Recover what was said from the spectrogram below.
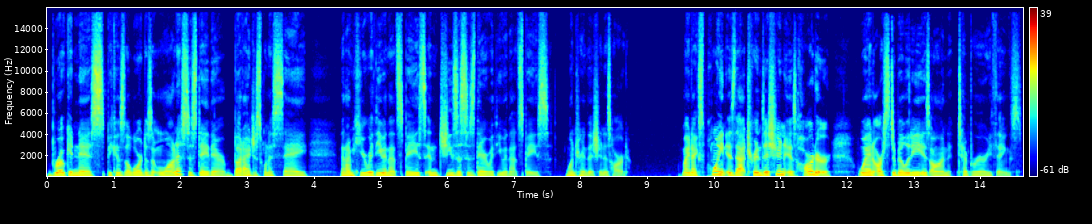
brokenness because the Lord doesn't want us to stay there. But I just want to say, that I'm here with you in that space and Jesus is there with you in that space when transition is hard. My next point is that transition is harder when our stability is on temporary things.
